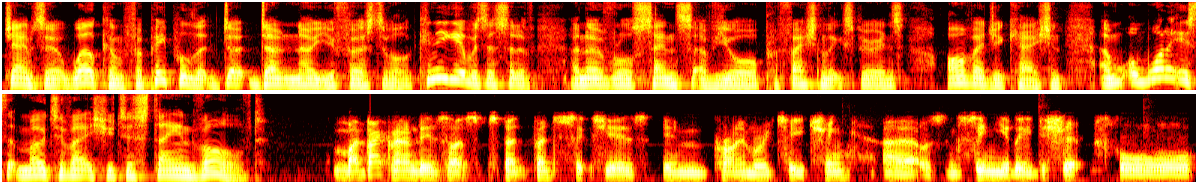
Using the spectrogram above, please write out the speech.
James, uh, welcome. For people that do- don't know you, first of all, can you give us a sort of an overall sense of your professional experience of education and and what it is that motivates you to stay involved? My background is I spent 26 years in primary teaching. Uh, I was in senior leadership for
